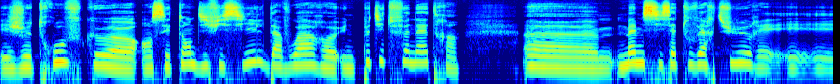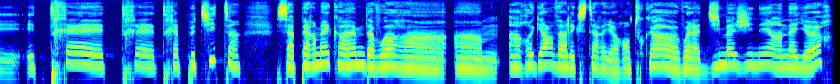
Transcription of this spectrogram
je trouve que euh, en ces temps difficiles, d'avoir une petite fenêtre, même si cette ouverture est, très, très, très petite, ça permet quand même d'avoir un, un- regard vers l'extérieur. En tout cas, voilà, d'imaginer un ailleurs.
